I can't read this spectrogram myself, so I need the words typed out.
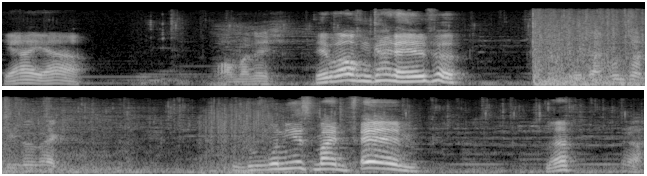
Ja, ja. Brauchen wir nicht. Wir brauchen keine Hilfe. Und dann Untertitel weg. Du ruinierst meinen Film. Na? Ja.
